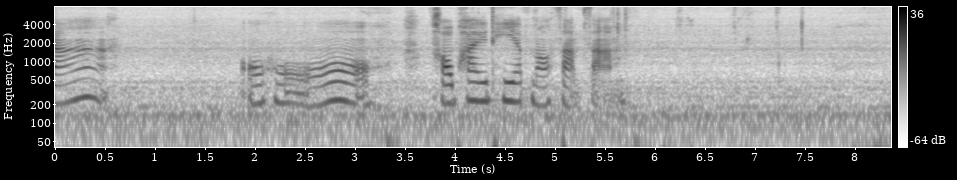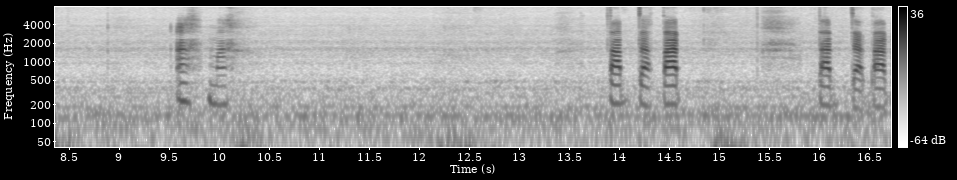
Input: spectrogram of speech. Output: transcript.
จ้า โอ้โห เขาไพ่เทียบเนาะสามสามอะ มา ตัดจะตัด ตัดจะตัด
